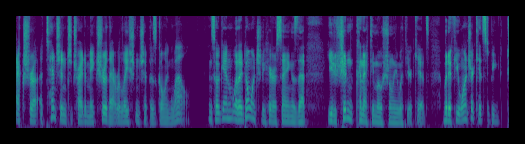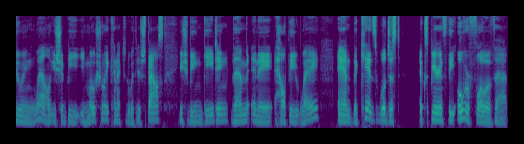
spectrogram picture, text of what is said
extra attention to try to make sure that relationship is going well. And so, again, what I don't want you to hear us saying is that you shouldn't connect emotionally with your kids. But if you want your kids to be doing well, you should be emotionally connected with your spouse. You should be engaging them in a healthy way. And the kids will just experience the overflow of that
